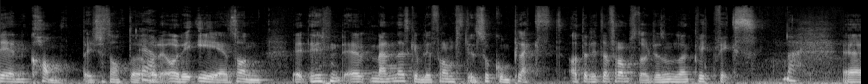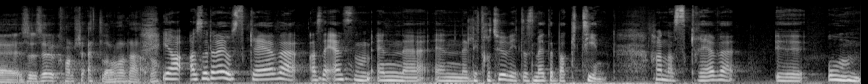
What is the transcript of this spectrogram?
det, er en kamp, ikke sant? Og, ja. og, det, er en sånn Mennesket blir framstilt så komplekst at dette framstår ikke som en quick fix. Eh, så, så, er det kanskje et eller annet der. Da. Ja, altså det er jo skrevet altså En, som, en, en litteraturviter som heter Bakhtin, han har skrevet uh, om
